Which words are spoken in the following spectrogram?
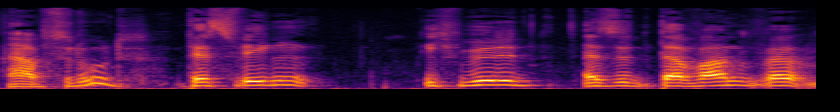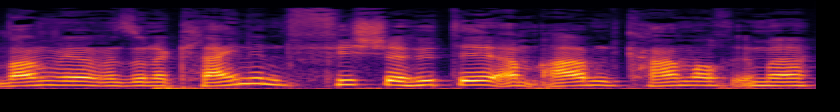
Absolut. Deswegen, ich würde, also da waren, waren wir in so einer kleinen Fischerhütte. Am Abend kam auch immer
